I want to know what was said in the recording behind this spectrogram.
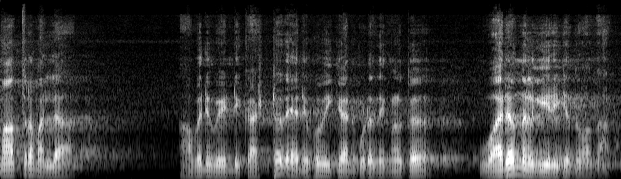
മാത്രമല്ല അവന് വേണ്ടി കഷ്ടത അനുഭവിക്കാൻ കൂടെ നിങ്ങൾക്ക് വരം നൽകിയിരിക്കുന്നുവെന്നാണ്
